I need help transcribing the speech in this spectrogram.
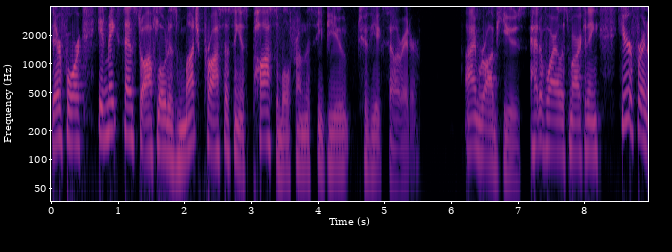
Therefore, it makes sense to offload as much processing as possible from the CPU to the accelerator. I'm Rob Hughes, Head of Wireless Marketing, here for an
